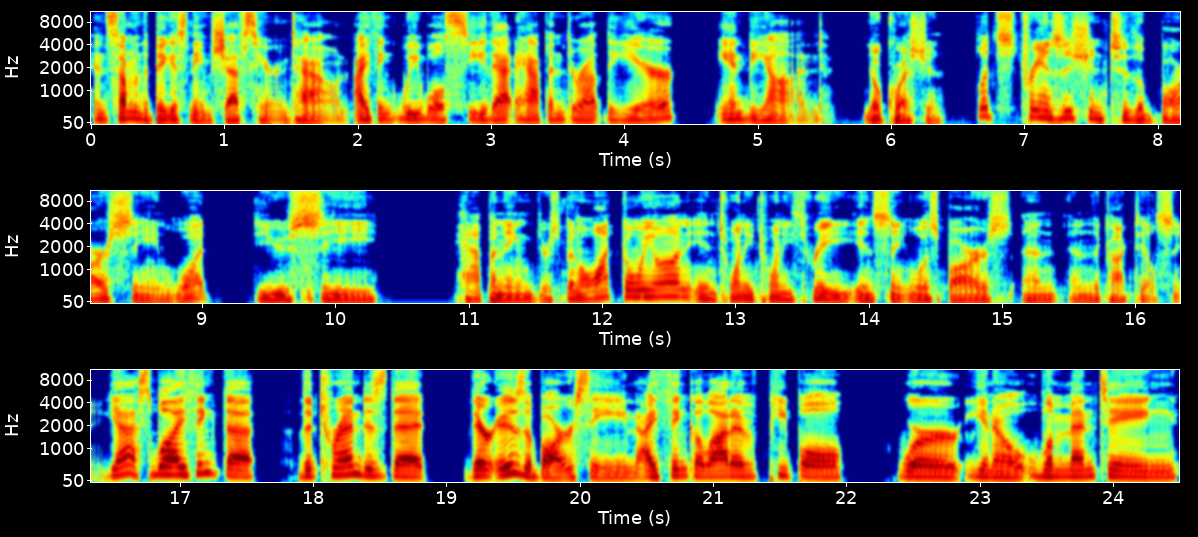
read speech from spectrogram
and some of the biggest name chefs here in town. I think we will see that happen throughout the year and beyond. No question. Let's transition to the bar scene. What do you see happening? There's been a lot going on in 2023 in St. Louis bars and, and the cocktail scene. Yes. Well, I think the the trend is that there is a bar scene. I think a lot of people were, you know, lamenting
